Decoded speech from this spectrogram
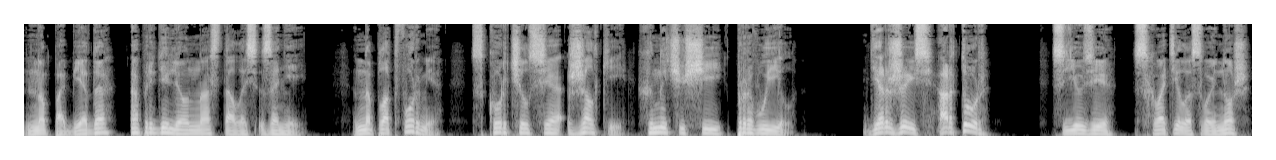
но победа определенно осталась за ней. На платформе скорчился жалкий, хнычущий правуил. «Держись, Артур!» Сьюзи схватила свой нож,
